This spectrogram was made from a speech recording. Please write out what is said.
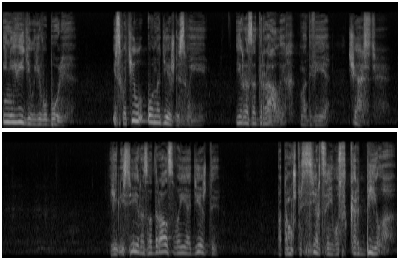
И не видел его более. И схватил он одежды свои и разодрал их на две части. Елисей разодрал свои одежды, потому что сердце его скорбило –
